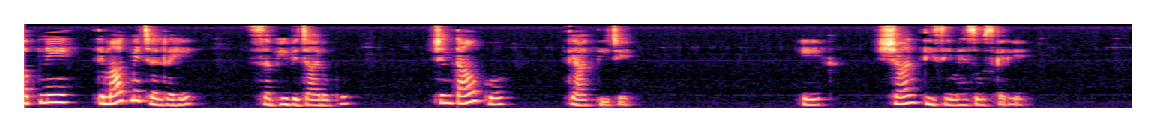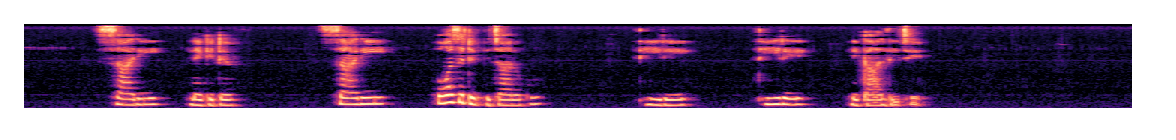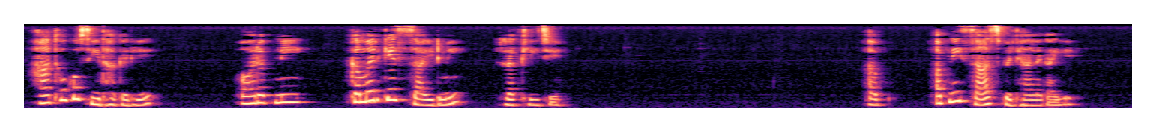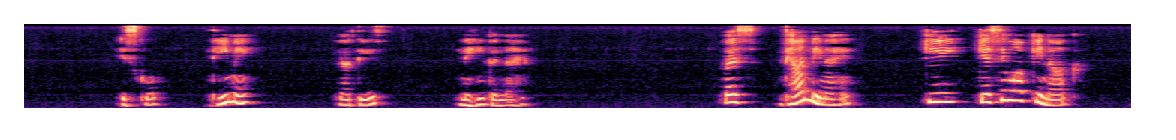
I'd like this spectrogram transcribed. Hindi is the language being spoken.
अपने दिमाग में चल रहे सभी विचारों को, चिंताओं को त्याग दीजिए। एक शांति सी महसूस करिए। सारी नेगेटिव सारी पॉजिटिव विचारों को धीरे धीरे निकाल दीजिए। हाथों को सीधा करिए और अपनी कमर के साइड में रख लीजिए। अब अपनी सांस पर ध्यान लगाइए। इसको धीमे या तेज नहीं करना है। बस ध्यान देना है कि कैसे वो आपके नाक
